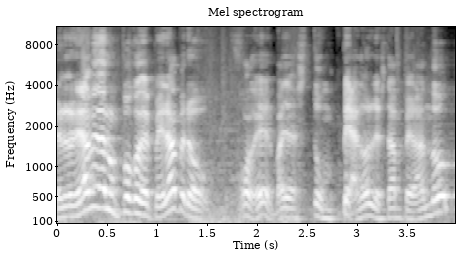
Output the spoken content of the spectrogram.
En realidad me dan un poco de pena, pero... Joder, vaya estompeado le están pegando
